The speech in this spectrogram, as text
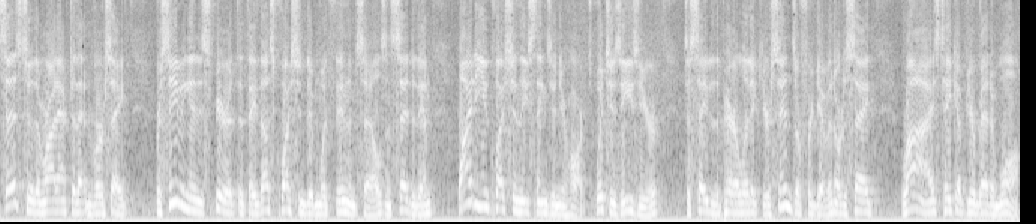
says to them right after that in verse 8, perceiving in his spirit that they thus questioned him within themselves, and said to them, Why do you question these things in your hearts? Which is easier, to say to the paralytic, Your sins are forgiven, or to say, Rise, take up your bed and walk?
